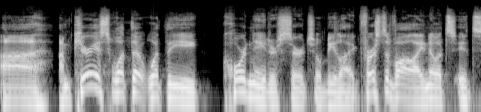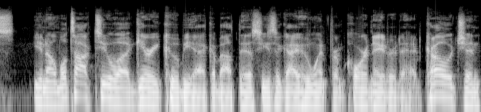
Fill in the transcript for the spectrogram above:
Uh, I'm curious what the what the coordinator search will be like. First of all, I know it's it's you know we'll talk to uh, Gary Kubiak about this. He's a guy who went from coordinator to head coach, and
